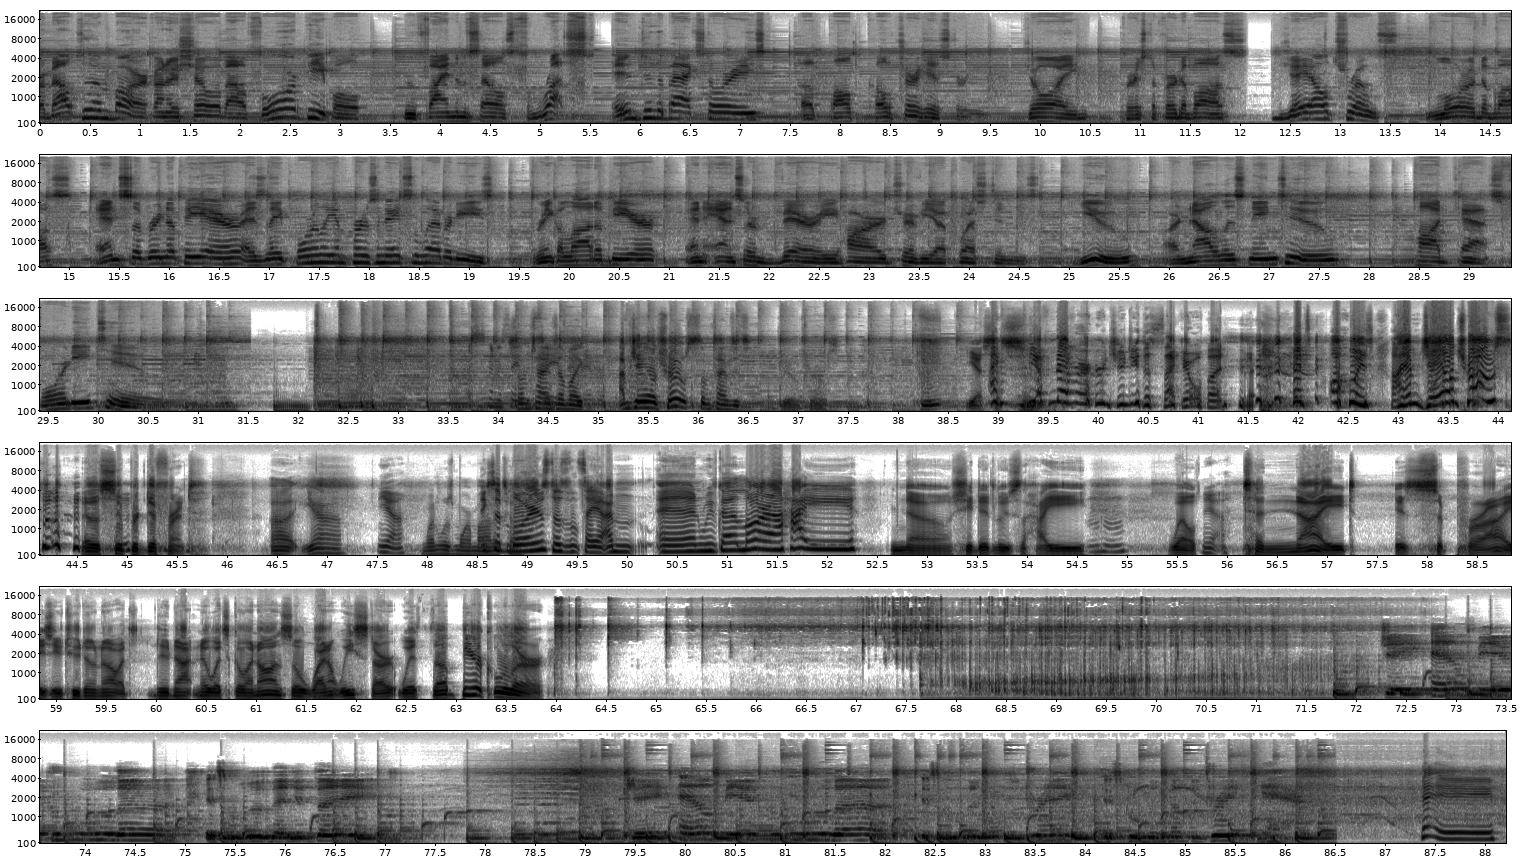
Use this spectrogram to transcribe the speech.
are about to embark on a show about four people who find themselves thrust into the backstories of pulp culture history. Join Christopher DeVos, J.L. Trost, Laura DeVos, and Sabrina Pierre as they poorly impersonate celebrities, drink a lot of beer, and answer very hard trivia questions. You are now listening to Podcast 42. Sometimes I'm like, I'm J.L. Trost. Sometimes it's, I'm J.L. Trost. Yes. I, it's- have never heard you do the second one. it's always, I am JL Trost. That was super different. Uh, yeah. yeah. One was more monotone. Except Laura's doesn't say I'm, and we've got Laura. Hi. No, she did lose the high. Well, Yeah. tonight is surprise. You two do not do not know what's going on, so why don't we start with the beer cooler? JL Beer Cooler. It's cooler than you think. JL Beer Cooler. Hey.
